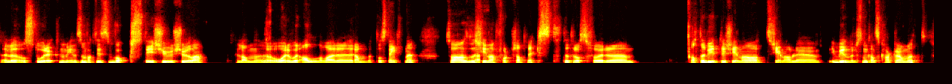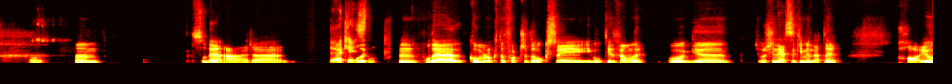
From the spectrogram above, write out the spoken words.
eller, og store økonomiene som faktisk vokste i 2020, da, landet, året hvor alle var rammet og stengt ned, så har Kina fortsatt vekst, til tross for uh, at det begynte i Kina, og at Kina ble i begynnelsen ganske hardt rammet. Mm. Um, så det er uh, Det er casen. Og, mm, og det, kommer nok til å fortsette å vokse i, i god tid framover. Og og kinesiske myndigheter har jo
